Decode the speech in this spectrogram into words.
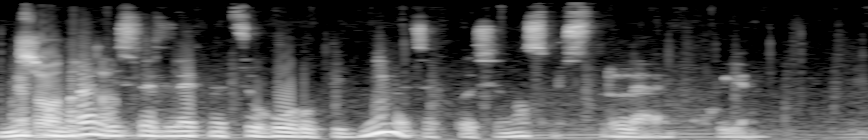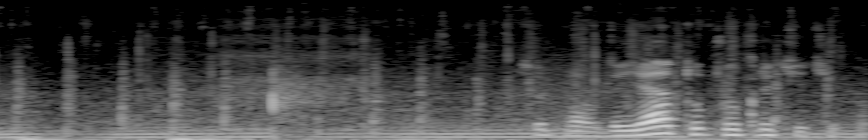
Ми Зона помремо, там. якщо, блядь, на цю гору підніметься хтось і нас розстріляє хуєм. Це правда. Я тут в укритті, типу.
